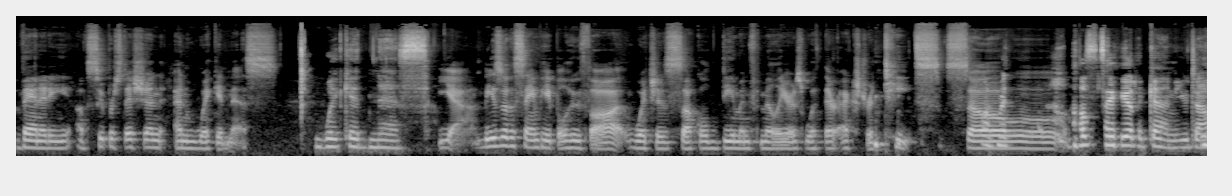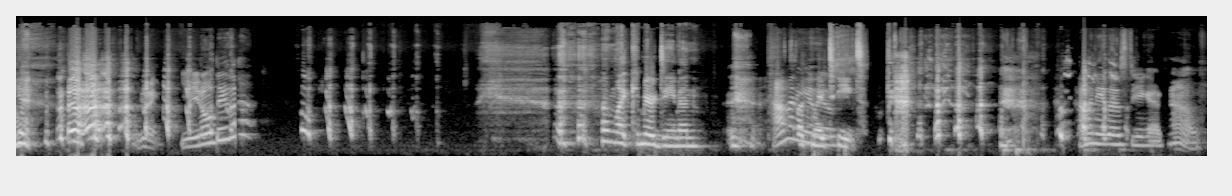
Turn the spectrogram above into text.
vanity of superstition and wickedness. Wickedness. Yeah, these are the same people who thought witches suckled demon familiars with their extra teats. So I'll say it again. You don't. Yeah. Like, you don't do that? I'm like, come here, demon. How many of my those, teat. How many of those do you guys have?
